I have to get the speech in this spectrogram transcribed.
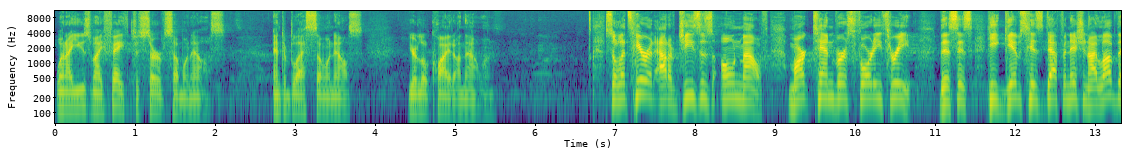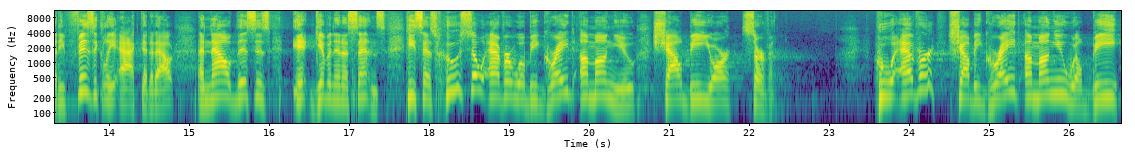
when I use my faith to serve someone else and to bless someone else. You're a little quiet on that one. So let's hear it out of Jesus' own mouth. Mark 10, verse 43. This is, he gives his definition. I love that he physically acted it out, and now this is it given in a sentence. He says, Whosoever will be great among you shall be your servant. Whoever shall be great among you will be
